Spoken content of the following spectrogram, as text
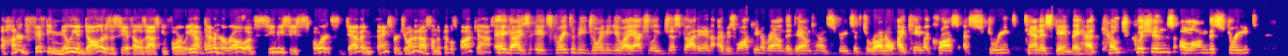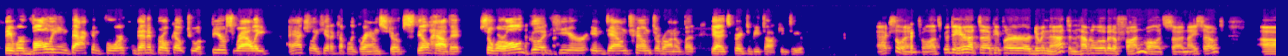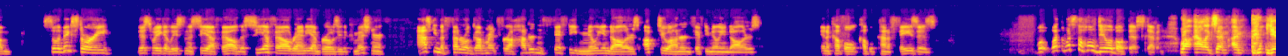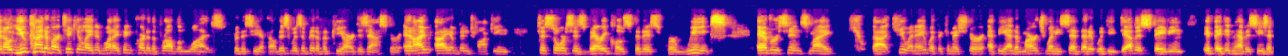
150 million dollars the CFL is asking for, we have Devin Heroux of CBC Sports. Devin, thanks for joining us on the Piffles podcast. Hey guys, it's great to be joining you. I actually just got in. I was walking around the downtown streets of Toronto. I came across a street tennis game. They had couch cushions along the street. They were volleying back and forth. Then it broke out to a fierce rally. I actually hit a couple of ground strokes, still have it. So we're all good here in downtown Toronto. But yeah, it's great to be talking to you. Excellent. Well, that's good to hear that uh, people are, are doing that and having a little bit of fun while it's uh, nice out. Um, so the big story this week, at least in the CFL, the CFL, Randy Ambrosie, the commissioner, asking the federal government for 150 million dollars, up to 150 million dollars, in a couple couple kind of phases. What, what what's the whole deal about this, Devin? Well, Alex, I'm, I'm, you know, you kind of articulated what I think part of the problem was for the CFL. This was a bit of a PR disaster, and I, I have been talking to sources very close to this for weeks, ever since my uh, Q and A with the commissioner at the end of March when he said that it would be devastating if they didn't have a season.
